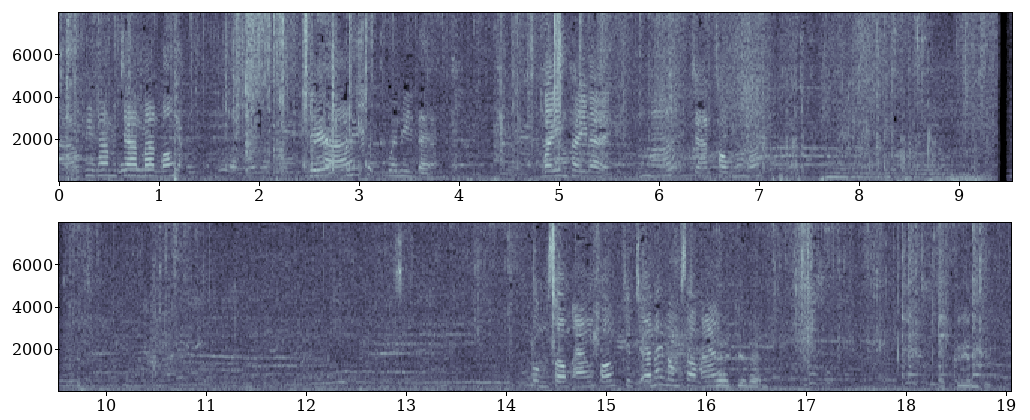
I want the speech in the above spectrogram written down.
ហើយพี่ថាមួយចានបានបង Yeah. When is that? 320ដែរចានធំនោះណានំសំអាំងផងចិត្តឆ្អិនហើយនំសំអាំង Yeah, get it. A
